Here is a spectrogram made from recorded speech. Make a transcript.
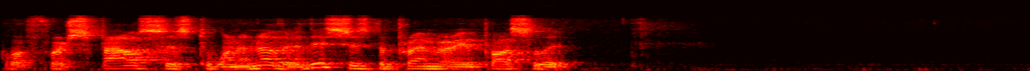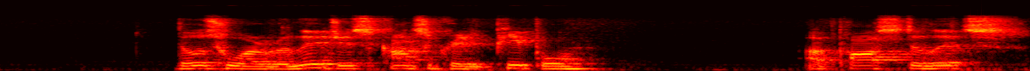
or for spouses to one another. This is the primary apostolate. Those who are religious, consecrated people, apostolates,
